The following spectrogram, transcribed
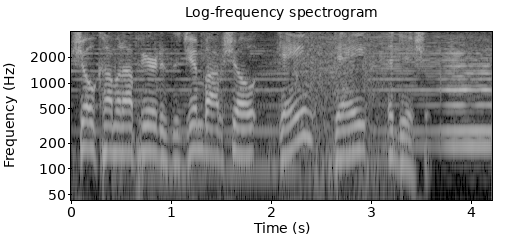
show coming up here to the Jim Bob Show Game Day Edition.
